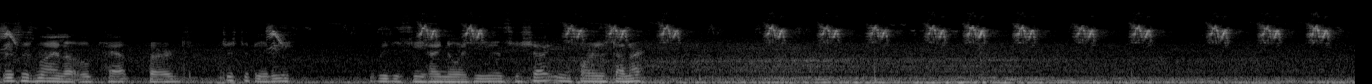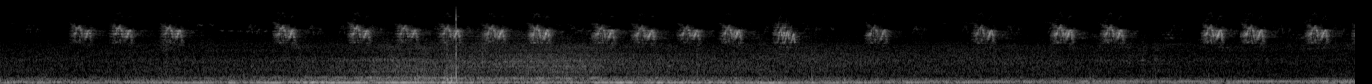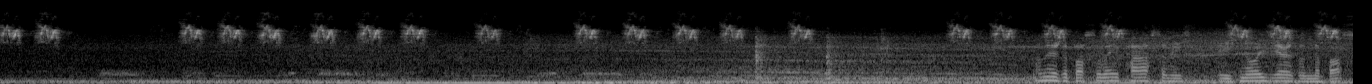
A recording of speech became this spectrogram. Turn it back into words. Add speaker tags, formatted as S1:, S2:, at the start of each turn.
S1: This is my little pet bird, just a baby. We to see how noisy he is. He's shouting for his dinner. And there's a bus away past and he's, he's noisier than the bus.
